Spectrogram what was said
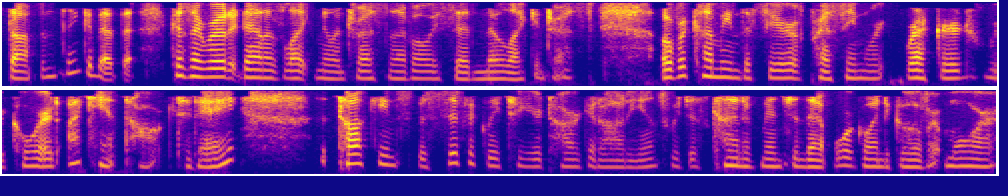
stop and think about that because I wrote it down as like, know, and trust, and I've always said know, like, and trust. Overcoming the fear of pressing re- record, record. I can't talk today. Talking specifically to your target audience. We just kind of mentioned that. We're going to go over it more.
